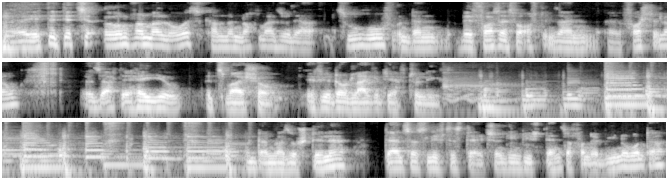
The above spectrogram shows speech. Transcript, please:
Äh, jetzt, jetzt irgendwann mal los, kam dann nochmal so der Zuruf und dann Bill Forsyth war oft in seinen äh, Vorstellungen, äh, sagte, hey you, it's my show. If you don't like it, you have to leave. Und dann war so Stille Dancers leave the stage. Dann gingen die Dancer von der Bühne runter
